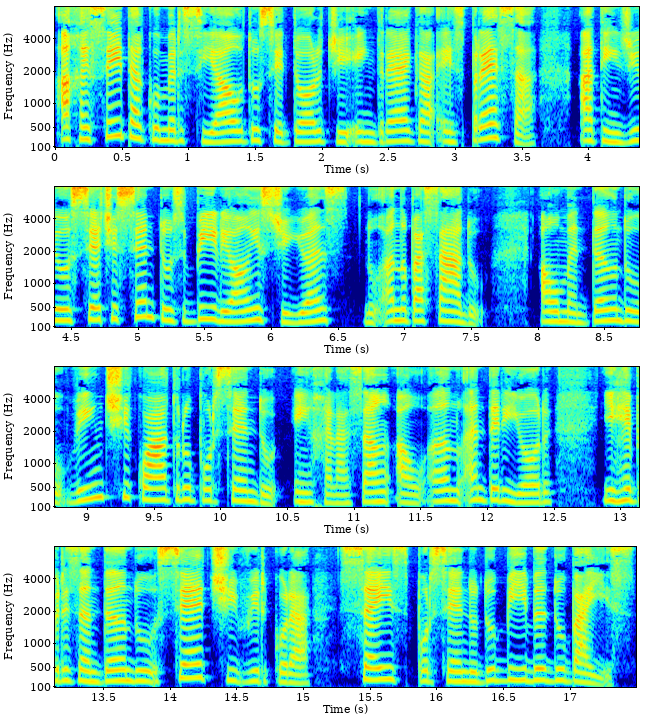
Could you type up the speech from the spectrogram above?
a receita comercial do setor de entrega expressa atingiu 700 bilhões de yuans no ano passado, aumentando 24% em relação ao ano anterior e representando 7,6% do PIB do país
